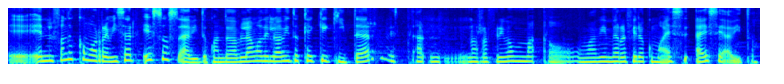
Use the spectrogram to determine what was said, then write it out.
eh, en el fondo es como revisar esos hábitos. Cuando hablamos de los hábitos que hay que quitar, es- a- nos referimos más, o más bien me refiero como a ese, a ese hábito,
